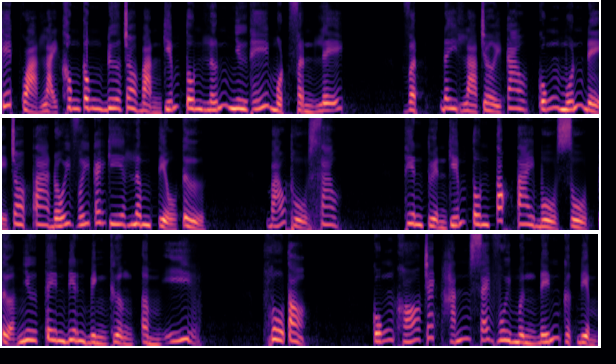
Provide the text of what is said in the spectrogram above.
Kết quả lại không công đưa cho bản kiếm tôn lớn như thế một phần lễ. Vật, đây là trời cao, cũng muốn để cho ta đối với cái kia lâm tiểu tử. Báo thù sao? Thiên tuyển kiếm tôn tóc tai bù xù, tựa như tên điên bình thường, ẩm ý. Hô to Cũng khó trách hắn sẽ vui mừng đến cực điểm.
